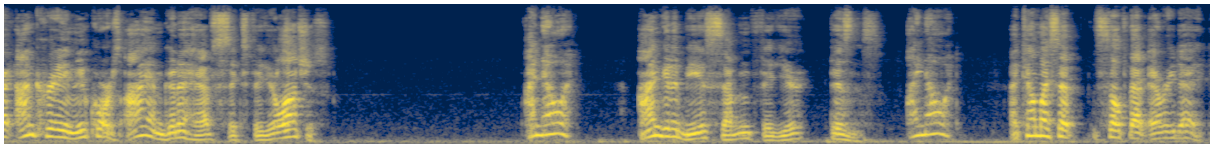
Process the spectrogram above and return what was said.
right? I'm creating a new course. I am going to have six-figure launches. I know it. I'm going to be a seven-figure business. I know it. I tell myself that every day.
